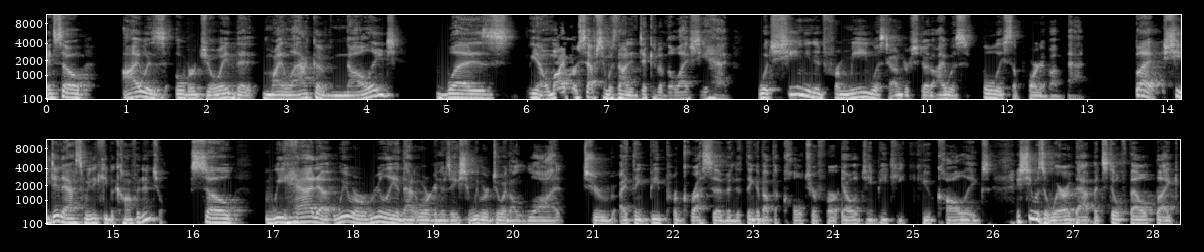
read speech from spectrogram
And so I was overjoyed that my lack of knowledge was, you know, my perception was not indicative of the life she had. What she needed from me was to understand I was fully supportive of that. But she did ask me to keep it confidential. So we had a, we were really in that organization. We were doing a lot to I think be progressive and to think about the culture for LGBTQ colleagues. And she was aware of that, but still felt like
